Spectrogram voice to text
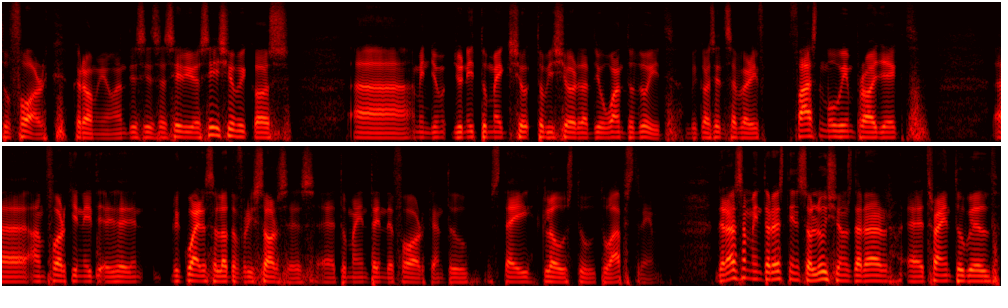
to fork Chromium, and this is a serious issue because uh, I mean, you, you need to make sure to be sure that you want to do it because it's a very fast-moving project, uh, and forking it uh, requires a lot of resources uh, to maintain the fork and to stay close to, to upstream. There are some interesting solutions that are uh, trying to build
